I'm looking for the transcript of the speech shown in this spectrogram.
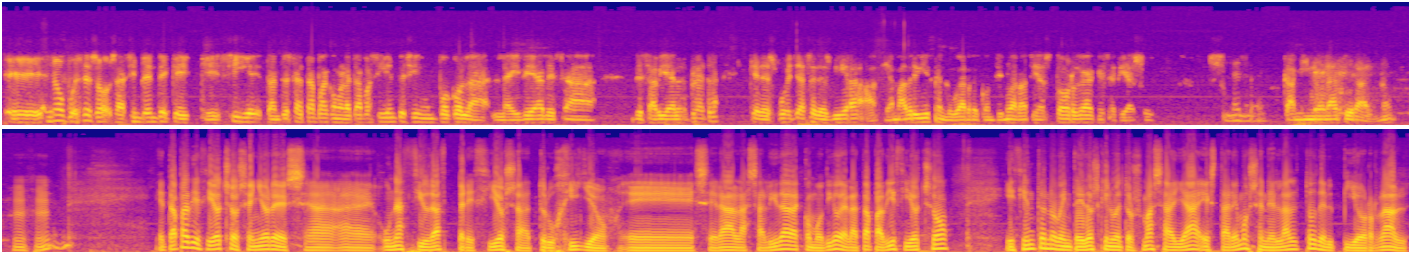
Eh, no, pues eso, o sea, simplemente que, sigue, tanto esta etapa como la etapa siguiente, sigue un poco la, la idea de esa, de esa vía de la plata, que después ya se desvía hacia Madrid en lugar de continuar hacia Astorga, que sería su, su camino natural, ¿no? Etapa 18, señores, una ciudad preciosa, Trujillo, será la salida, como digo, de la etapa 18 y 192 kilómetros más allá estaremos en el alto del Piornal.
